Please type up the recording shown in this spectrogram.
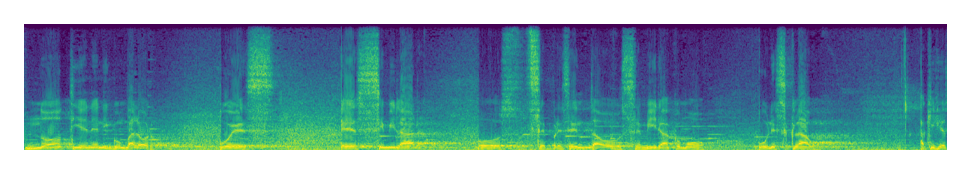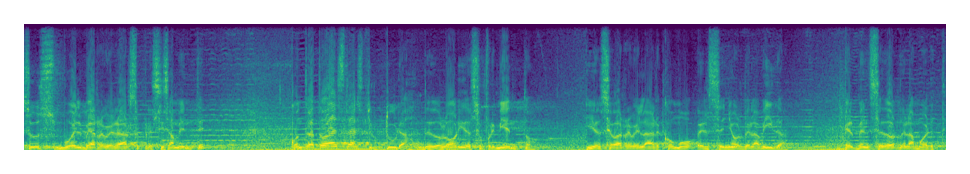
no tiene ningún valor, pues es similar o se presenta o se mira como un esclavo. Aquí Jesús vuelve a revelarse precisamente contra toda esta estructura de dolor y de sufrimiento y Él se va a revelar como el Señor de la vida, el vencedor de la muerte.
